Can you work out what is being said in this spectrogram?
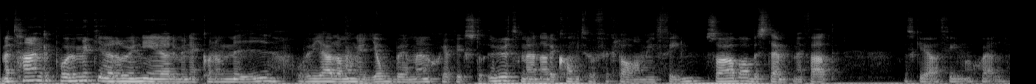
Med tanke på hur mycket jag ruinerade min ekonomi och hur jävla många jobbiga människor jag fick stå ut med när det kom till att förklara min film. Så har jag bara bestämt mig för att jag ska göra filmen själv.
